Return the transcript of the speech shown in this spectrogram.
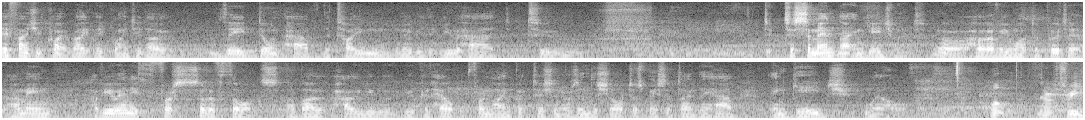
if, as you quite rightly pointed out, they don't have the time maybe that you had to to, cement that engagement, or however you want to put it. I mean, have you any first sort of thoughts about how you you could help frontline practitioners in the shorter space of time they have engage well? Well, there are three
